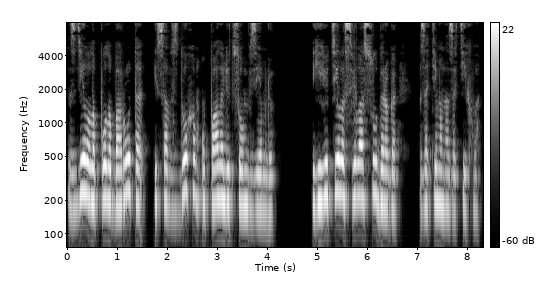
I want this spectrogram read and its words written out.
сделала полоборота и со вздохом упала лицом в землю. Ее тело свела судорога, затем она затихла.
